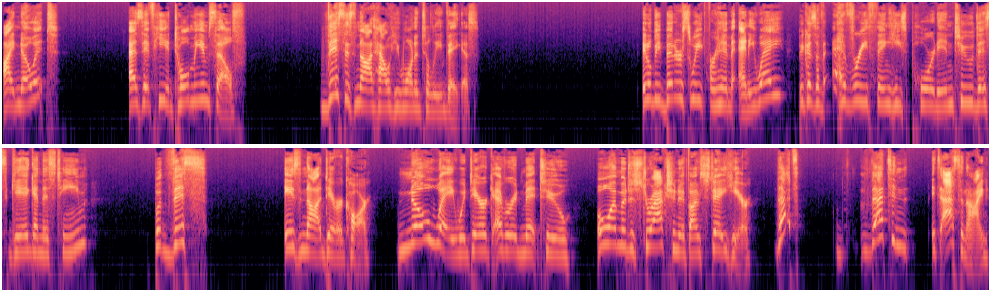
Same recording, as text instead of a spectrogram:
I know it as if he had told me himself this is not how he wanted to leave Vegas. It'll be bittersweet for him anyway because of everything he's poured into this gig and this team. But this is not Derek Carr. No way would Derek ever admit to, "Oh, I'm a distraction if I stay here." That's that's in it's asinine.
